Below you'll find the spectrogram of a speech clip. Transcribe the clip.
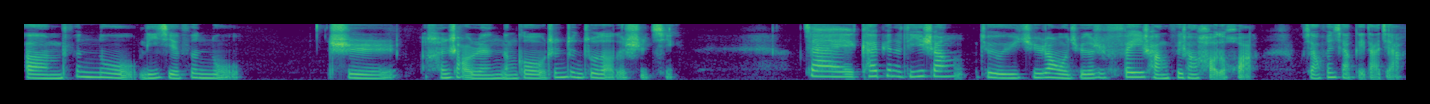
嗯，愤怒理解愤怒是很少人能够真正做到的事情。在开篇的第一章就有一句让我觉得是非常非常好的话，想分享给大家：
